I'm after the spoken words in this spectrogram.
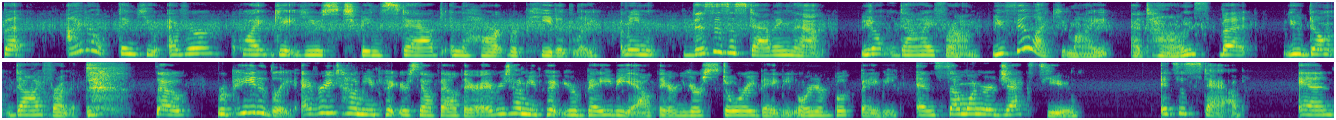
But I don't think you ever quite get used to being stabbed in the heart repeatedly. I mean, this is a stabbing that you don't die from. You feel like you might at times, but you don't die from it. so repeatedly every time you put yourself out there every time you put your baby out there your story baby or your book baby and someone rejects you it's a stab and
